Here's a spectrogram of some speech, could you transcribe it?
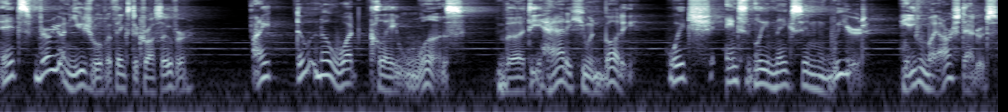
It's very unusual for things to cross over. I don't know what Clay was, but he had a human body, which instantly makes him weird, even by our standards.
